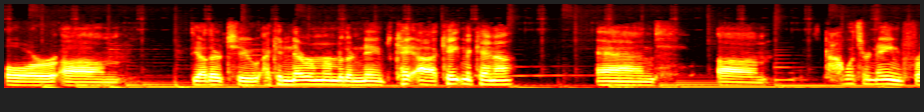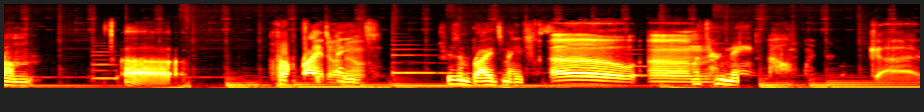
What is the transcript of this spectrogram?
or um, the other two. I can never remember their names. Kate, uh, Kate McKinnon and um, God, what's her name from uh, from. Bridesmaids? She was in Bridesmaids. Oh, um, What's her name? oh my god,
